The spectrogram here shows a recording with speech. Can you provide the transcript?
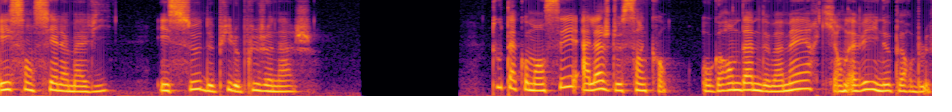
essentiels à ma vie, et ce depuis le plus jeune âge. Tout a commencé à l'âge de 5 ans, aux grandes dames de ma mère qui en avait une peur bleue.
